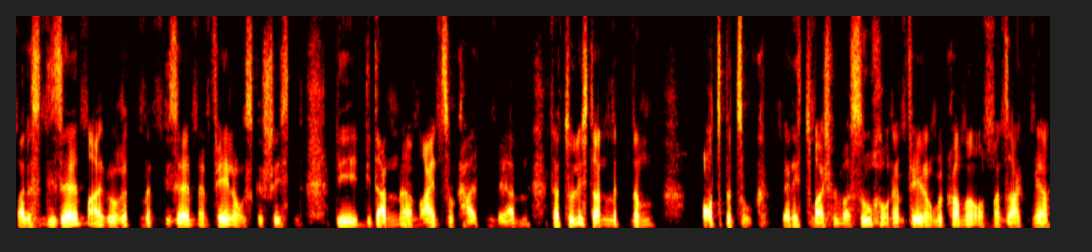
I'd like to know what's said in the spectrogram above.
weil es sind dieselben Algorithmen, dieselben Empfehlungsgeschichten, die, die dann ähm, Einzug halten werden. Natürlich dann mit einem Ortsbezug. Wenn ich zum Beispiel was suche und Empfehlungen bekomme und man sagt mir,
